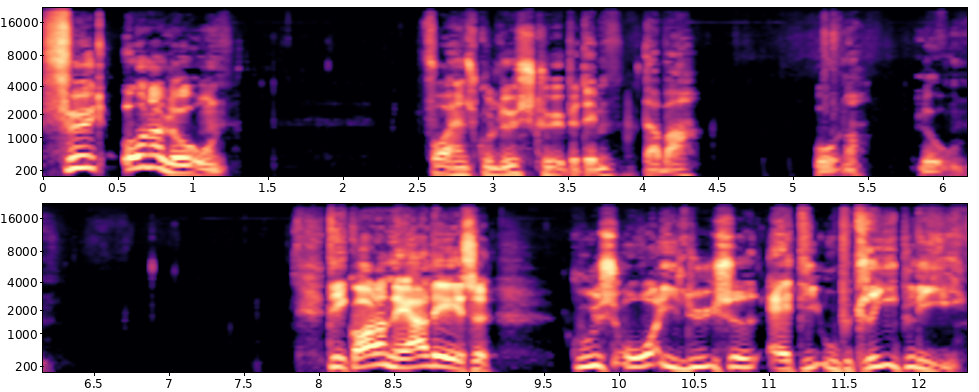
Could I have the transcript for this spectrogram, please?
født under loven, for at han skulle løskøbe dem, der var under loven. Det er godt at nærlæse Guds ord i lyset af de ubegribelige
